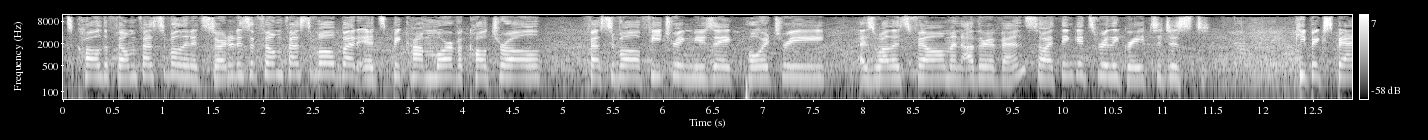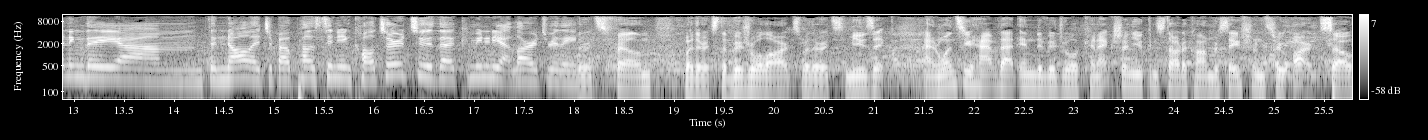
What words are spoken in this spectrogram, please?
It's called a film festival and it started as a film festival, but it's become more of a cultural festival featuring music, poetry, as well as film and other events. So I think it's really great to just keep expanding the um, the knowledge about Palestinian culture to the community at large, really. Whether it's film, whether it's the visual arts, whether it's music, and once you have that individual connection, you can start a conversation through art. So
